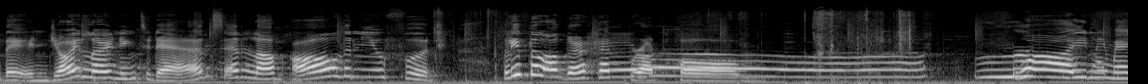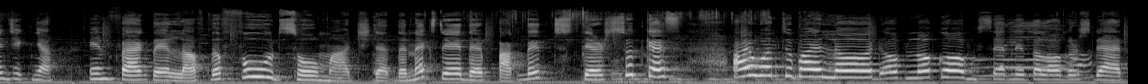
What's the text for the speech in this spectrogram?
They enjoy learning to dance and love all the new food Little Ogre had brought home. Wah, ini magicnya. In fact, they loved the food so much that the next day they packed their, their suitcase. I want to buy a load of lokum, said Little Ogre's dad.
